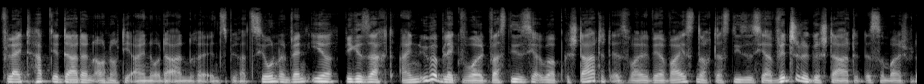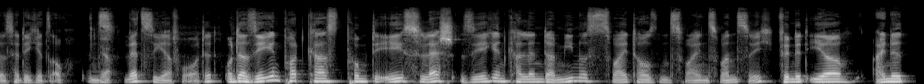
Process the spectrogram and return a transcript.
Vielleicht habt ihr da dann auch noch die eine oder andere Inspiration. Und wenn ihr, wie gesagt, einen Überblick wollt, was dieses Jahr überhaupt gestartet ist, weil wer weiß noch, dass dieses Jahr Vigil gestartet ist zum Beispiel, das hätte ich jetzt auch ins ja. letzte Jahr verortet. Unter serienpodcast.de slash Serienkalender minus 2022 findet ihr eine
